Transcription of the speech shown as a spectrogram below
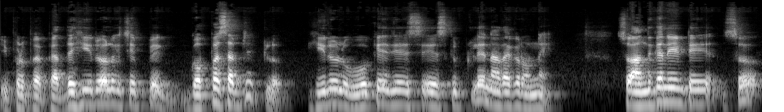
ఇప్పుడు పెద్ద హీరోలకు చెప్పే గొప్ప సబ్జెక్టులు హీరోలు ఓకే చేసే స్క్రిప్ట్లే నా దగ్గర ఉన్నాయి. సో అందుకని ఏంటి? సో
